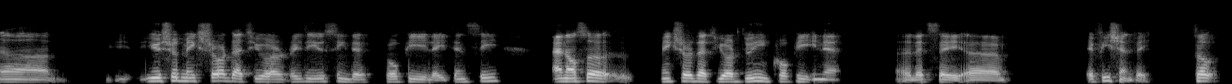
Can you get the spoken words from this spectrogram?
uh, you should make sure that you are reducing the copy latency and also make sure that you are doing copy in a, uh, let's say, uh, efficient way. So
